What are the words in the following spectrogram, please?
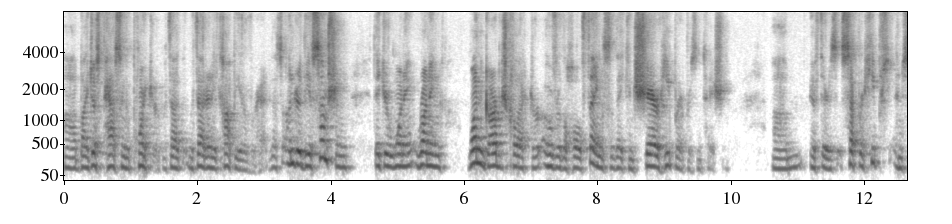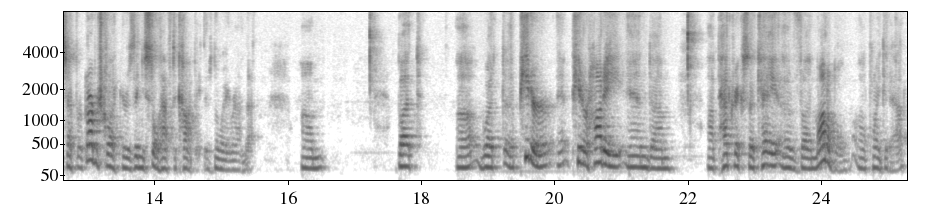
uh, by just passing a pointer without, without any copy overhead. That's under the assumption that you're running, running one garbage collector over the whole thing so they can share heap representation. Um, if there's separate heaps and separate garbage collectors, then you still have to copy. There's no way around that. Um, but uh, what uh, Peter, Peter Hoddie and um, uh, Patrick Soquet of uh, Moddable uh, pointed out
